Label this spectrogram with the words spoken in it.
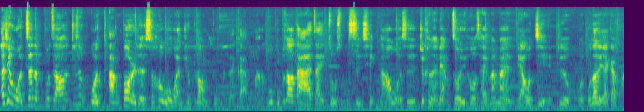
而且我真的不知道，就是我 on board 的时候，我完全不知道我们部门在干嘛，我我不知道大家在做什么事情，然后我是就可能两周以后才慢慢了解，就是我我到底在干嘛。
